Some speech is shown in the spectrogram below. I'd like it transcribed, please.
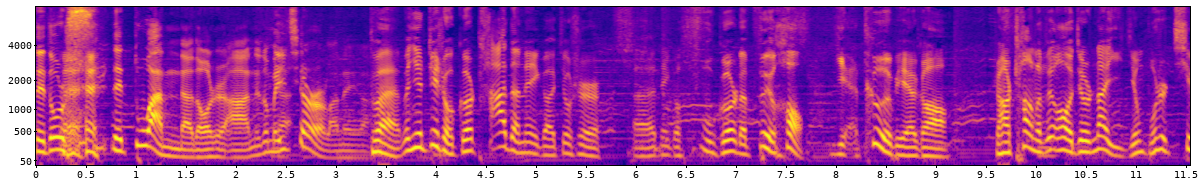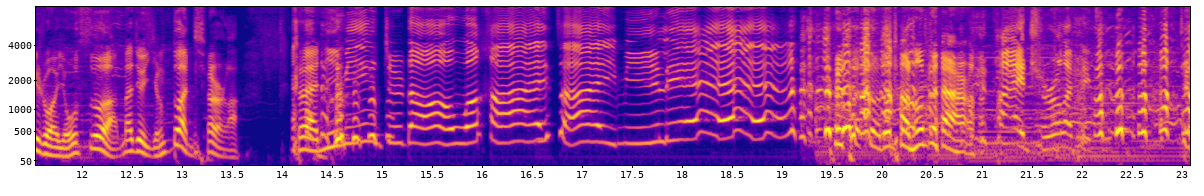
那都是 虚，那断的都是啊，那都没气儿了。那个对，问题这首歌它的那个就是呃那个副歌的最后也特别高，然后唱到最后就是那已经不是气若游丝了，那就已经断气儿了。对你明知道我还在迷恋，都都唱成这样了，太迟了这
